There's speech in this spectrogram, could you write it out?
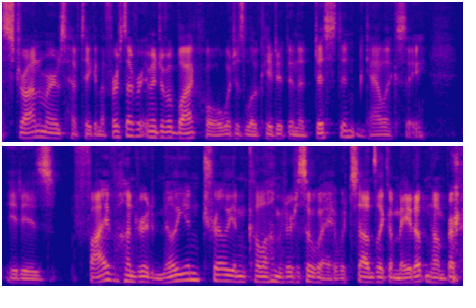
astronomers have taken the first ever image of a black hole, which is located in a distant galaxy. It is 500 million trillion kilometers away, which sounds like a made up number.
